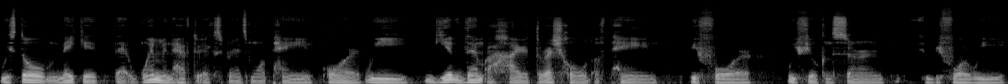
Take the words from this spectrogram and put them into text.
we still make it that women have to experience more pain, or we give them a higher threshold of pain before we feel concerned and before we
